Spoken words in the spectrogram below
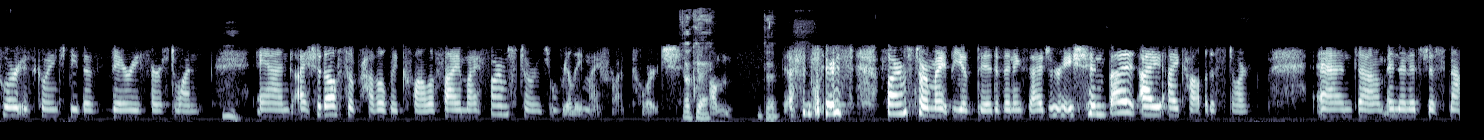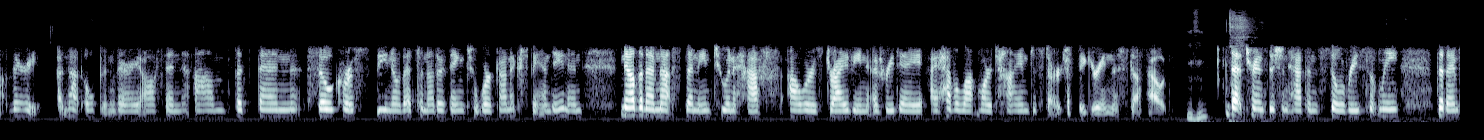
tour is going to be the very first one. Hmm. And I should also probably qualify my farm store is really my front porch. Okay. Um, okay. There's farm store might be a bit of an exaggeration, but I, I call it a store and um, and then it's just not very not open very often. Um, but then, so of course, you know that's another thing to work on expanding. And now that I'm not spending two and a half hours driving every day, I have a lot more time to start figuring this stuff out. Mm-hmm. That transition happened so recently that I'm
